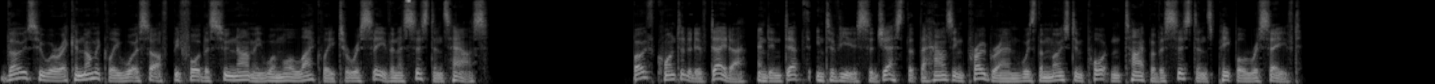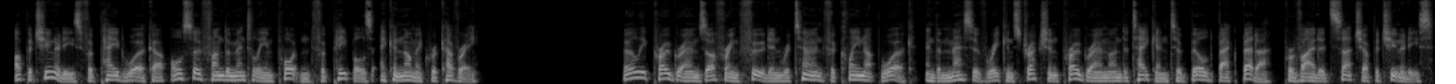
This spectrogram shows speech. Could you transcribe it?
Those who were economically worse off before the tsunami were more likely to receive an assistance house. Both quantitative data and in-depth interviews suggest that the housing program was the most important type of assistance people received. Opportunities for paid work are also fundamentally important for people's economic recovery. Early programs offering food in return for cleanup work and the massive reconstruction program undertaken to build back better provided such opportunities.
